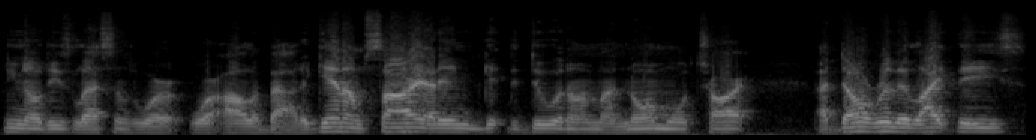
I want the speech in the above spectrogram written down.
you know, these lessons were, were all about. Again, I'm sorry I didn't get to do it on my normal chart. I don't really like these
